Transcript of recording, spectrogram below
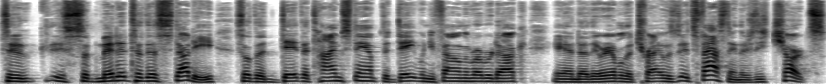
to submit it to this study. So the date, the timestamp, the date when you found the rubber duck, and uh, they were able to track. It was it's fascinating. There's these charts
